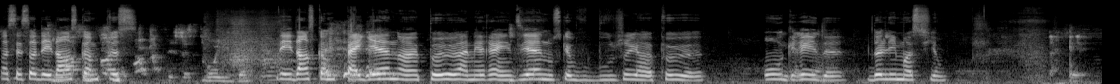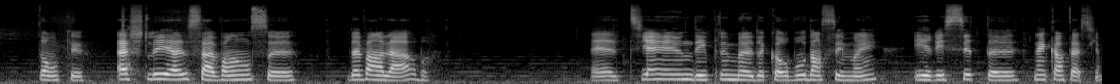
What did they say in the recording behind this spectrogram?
Ah, c'est ça, des danses comme plus. Des danses comme païennes, un peu amérindiennes, où ce que vous bougez un peu euh, au gré de, de l'émotion. Donc, euh, Ashley, elle s'avance euh, devant l'arbre. Elle tient une des plumes de corbeau dans ses mains et récite euh, l'incantation.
